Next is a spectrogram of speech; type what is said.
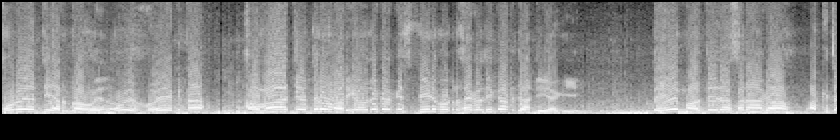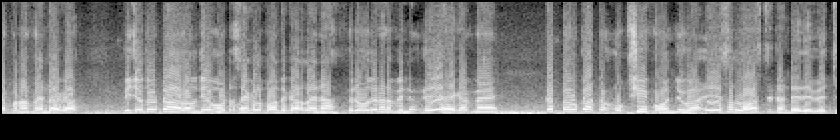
ਥੋੜਾ ਜਿਹਾ ਤਜਰਬਾ ਹੋ ਜਾਂਦਾ। ਓਏ ਹੋਏ, ਇੱਕ ਤਾਂ ਹਵਾ ਚ ਇਧਰੋਂ ਆ ਰਹੀ ਆ, ਉਹਦੇ ਕਰਕੇ ਸਪੀਡ ਮੋਟਰਸਾਈਕਲ ਦੀ ਘਟ ਜਾਂਦੀ ਹੈਗੀ। ਤੇ ਮਰਦੇ ਦਾ ਸਰਾਂਗਾ ਅੱਖ ਚੱਪਣਾ ਪੈਂਦਾਗਾ ਵੀ ਜਦੋਂ ਢਾਲ ਆਉਂਦੀ ਹੈ ਮੋਟਰਸਾਈਕਲ ਬੰਦ ਕਰ ਲੈਣਾ। ਫਿਰ ਉਹਦੇ ਨਾਲ ਮੈਨੂੰ ਇਹ ਹੈਗਾ ਮੈਂ ਘੱਟੋ ਘੱਟ ਉਪਸ਼ੀ ਪਹੁੰਚ ਜਾਊਗਾ ਇਸ ਲਾਸਟ ਡੰਡੇ ਦੇ ਵਿੱਚ।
